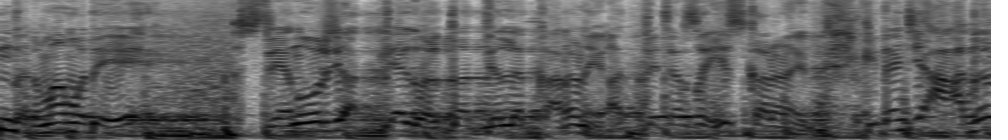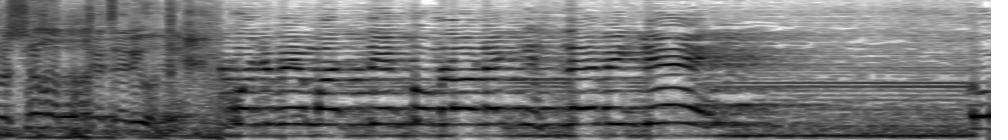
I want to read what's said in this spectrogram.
मुस्लिम धर्मामध्ये स्त्रियांवर जे हत्या घडतात त्याला कारण आहे अत्याचाराचं हेच कारण आहे की त्यांचे आदर्शच अत्याचारी होते कुछ भी मस्ती तुम लोगों ने किसने भी की तो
